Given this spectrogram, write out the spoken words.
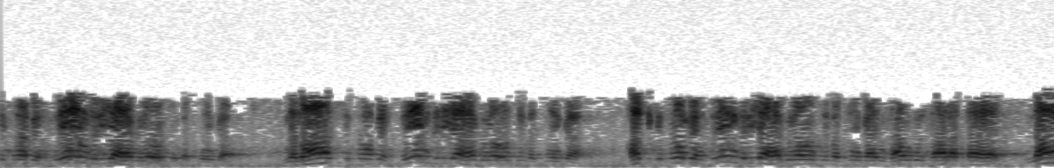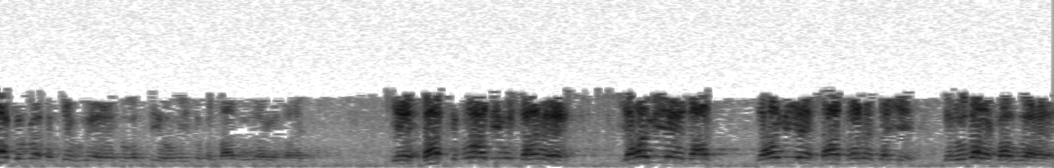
کتنا بہترین ذریعہ ہے گناہوں سے بچنے کا۔ نماز کتنا بہترین ذریعہ ہے گناہوں سے بچنے کا۔ حج کتنا بہترین ذریعہ ہے گناہوں سے بچنے کا۔ انسان کو سال آتا ہے، لاکھ روپے خرچے ہوئے ہیں، تو غلطی ہو گئی تو برباد ہو جائے گا سارا یہ احساس کتنا عظیم شان ہے۔ یہاں بھی یہ احساس، یہاں بھی یہ احساس رہنا چاہیے۔ کہ روزہ رکھا ہوا ہے،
